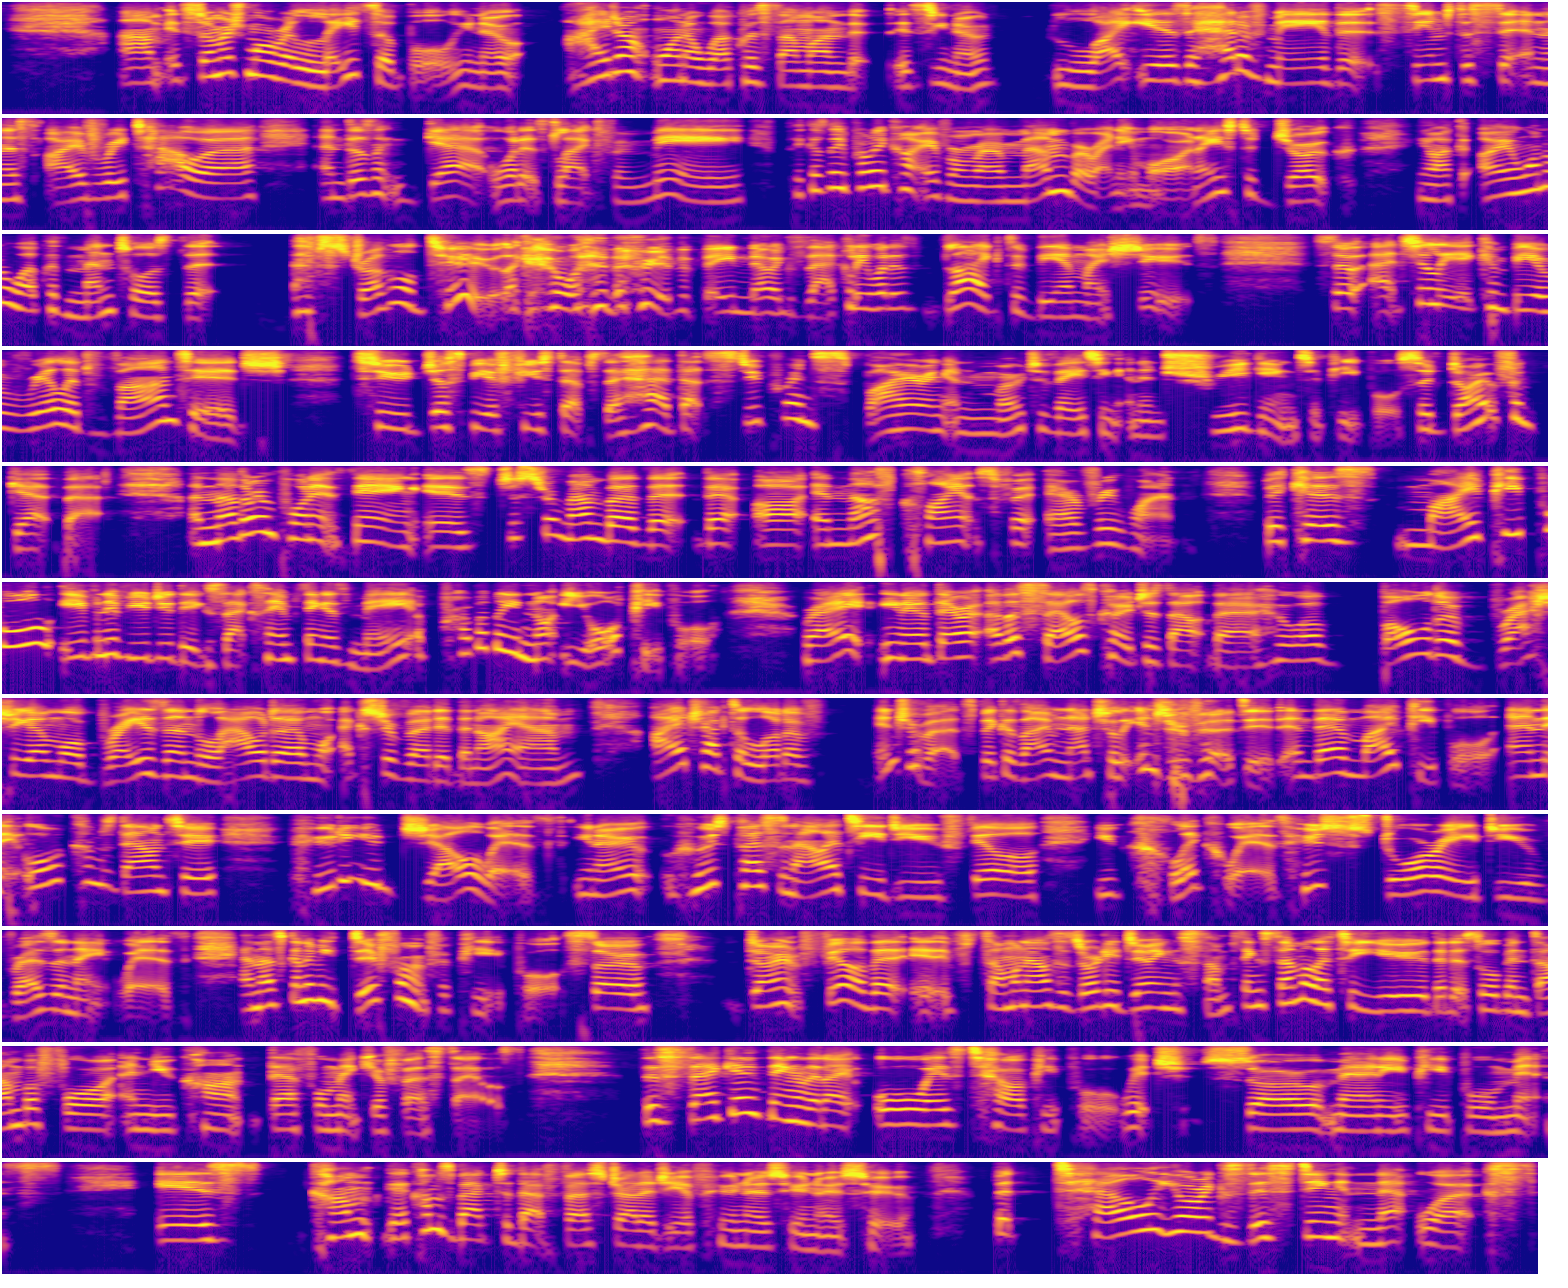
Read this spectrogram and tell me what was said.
um, it's so much more relatable you know i don't want to work with someone that is you know light years ahead of me that seems to sit in this ivory tower and doesn't get what it's like for me because they probably can't even remember anymore. And I used to joke, you know, like I want to work with mentors that have struggled too. Like I want to know that they know exactly what it's like to be in my shoes. So actually it can be a real advantage to just be a few steps ahead. That's super inspiring and motivating and intriguing to people. So don't forget that. Another important thing is just remember that there are enough clients for everyone because my people, even if you do the exact same thing as me, are probably not your people, right? You know, there are other sales coaches out there who are bolder, brashier, more brazen, louder, more extroverted than I am, I attract a lot of introverts because I'm naturally introverted and they're my people. And it all comes down to who do you gel with? You know, whose personality do you feel you click with? Whose story do you resonate with? And that's going to be different for people. So don't feel that if someone else is already doing something similar to you, that it's all been done before and you can't therefore make your first sales. The second thing that I always tell people, which so many people miss, is come it comes back to that first strategy of who knows who knows who. But tell your existing networks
